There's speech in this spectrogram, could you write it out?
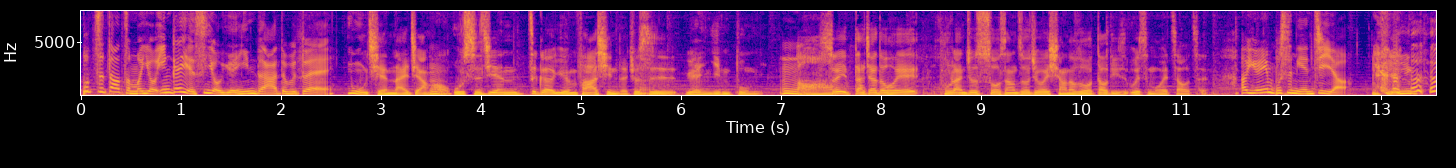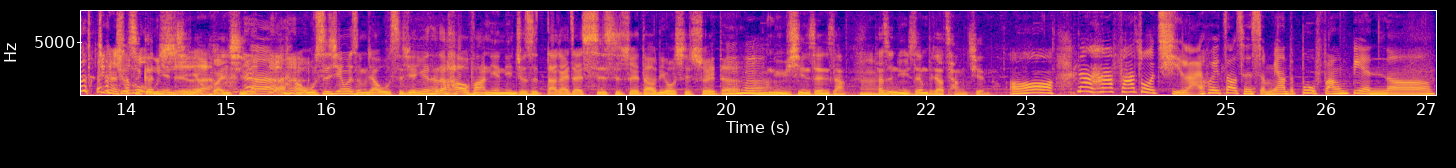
不知道怎么有，应该也是有原因的啊，对不对？目前来讲哦，五十肩这个原发型的，就是原因不明。嗯，所以大家都会忽然就受伤之后，就会想到说，我到底是为什么会造成？啊，原因不是年纪哦，原因 这个就是跟年纪有关系。啊，五十肩为什么叫五十肩？因为它的好发年龄就是大概在。四十岁到六十岁的女性身上，它是女生比较常见的。哦，那它发作起来会造成什么样的不方便呢？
